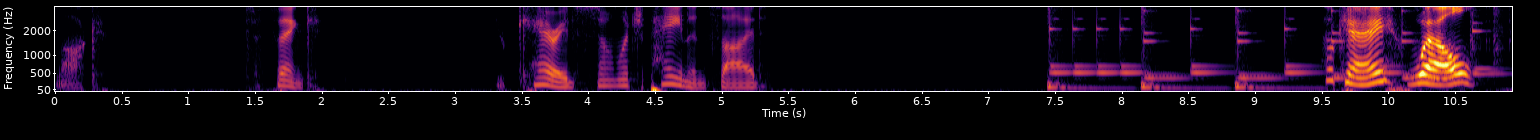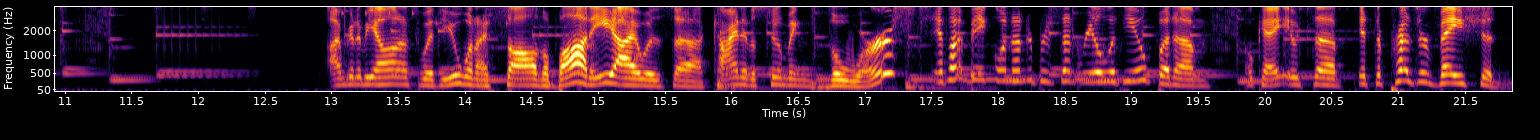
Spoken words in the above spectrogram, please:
Locke, to think carried so much pain inside. Okay, well, I'm gonna be honest with you. When I saw the body, I was uh, kind of assuming the worst, if I'm being 100% real with you. But um, okay, it's a it's a preservation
